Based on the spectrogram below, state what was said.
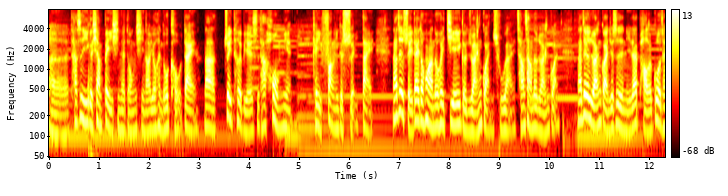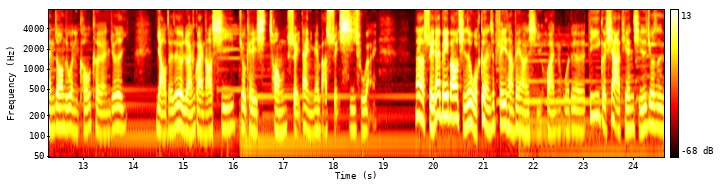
呃，它是一个像背心的东西，然后有很多口袋。那最特别的是它后面。可以放一个水袋，那这个水袋的话都会接一个软管出来，长长的软管。那这个软管就是你在跑的过程中，如果你口渴了，你就是咬着这个软管，然后吸，就可以从水袋里面把水吸出来。那水袋背包其实我个人是非常非常喜欢，我的第一个夏天其实就是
